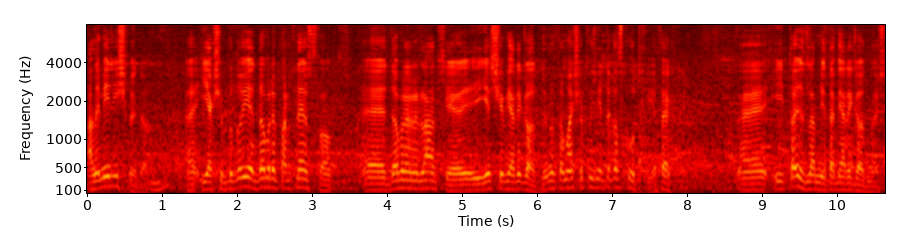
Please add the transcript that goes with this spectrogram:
ale mieliśmy go. E, I jak się buduje dobre partnerstwo, e, dobre relacje, jest się wiarygodny, no to ma się później tego skutki, efekty. I to jest dla mnie ta wiarygodność.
